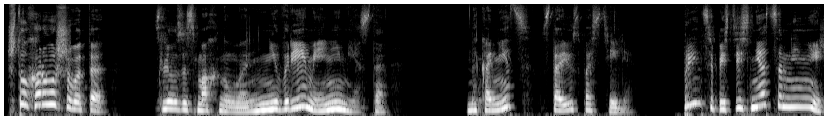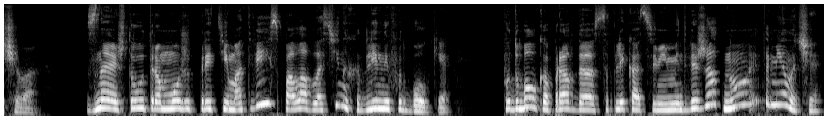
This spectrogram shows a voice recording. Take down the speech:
«Что хорошего-то?» Слезы смахнула. «Ни время и ни место». Наконец, встаю с постели. В принципе, стесняться мне нечего. Зная, что утром может прийти Матвей, спала в лосинах и длинной футболке. Футболка, правда, с аппликациями медвежат, но это мелочи.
